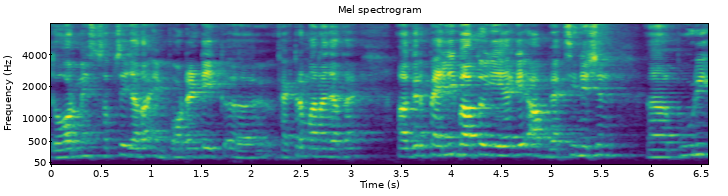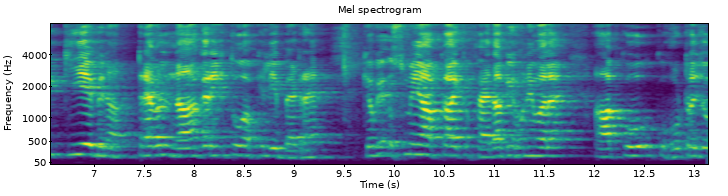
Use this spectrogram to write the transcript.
दौर में सबसे ज़्यादा इंपॉर्टेंट एक फैक्टर माना जाता है। अगर पहली बात तो ये है कि आप वैक्सीनेशन पूरी किए बिना ट्रैवल ना करें तो आपके लिए बेटर है, क्योंकि उसमें आपका एक फ़ायदा भी होने वाला है। आपको होटल जो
